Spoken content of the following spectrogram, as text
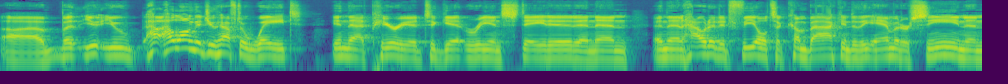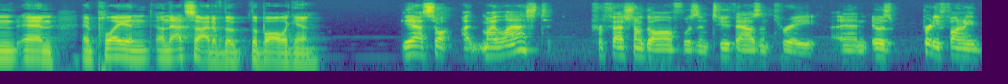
Uh, but you, you, how, how long did you have to wait in that period to get reinstated, and then, and then how did it feel to come back into the amateur scene and and and play in, on that side of the the ball again? Yeah, so I, my last professional golf was in 2003, and it was pretty funny.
